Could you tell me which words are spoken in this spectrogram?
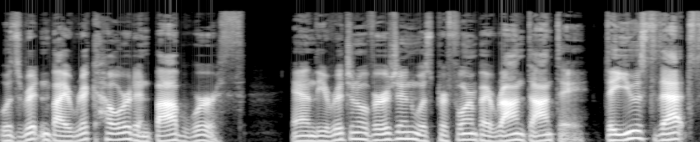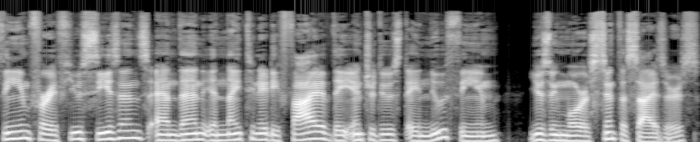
was written by Rick Howard and Bob Wirth, and the original version was performed by Ron Dante. They used that theme for a few seasons, and then in 1985, they introduced a new theme using more synthesizers.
